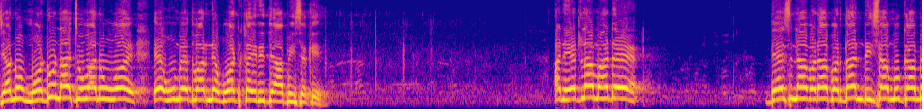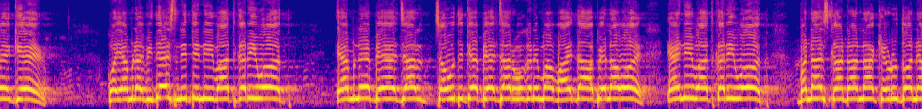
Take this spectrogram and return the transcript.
જેનું મોઢું ના જોવાનું હોય એ ઉમેદવારને વોટ કઈ રીતે આપી શકે? અને એટલા માટે દેશના વડાપ્રધાન દિશા મુકામે કે કોઈ એમણે વિદેશ નીતિની વાત કરી હોત, એમને બે હજાર ચૌદ કે બે હજાર ઓગણીસમાં વાયદા આપેલા હોય એની વાત કરી હોત, બનાસકાંઠાના ખેડૂતોને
